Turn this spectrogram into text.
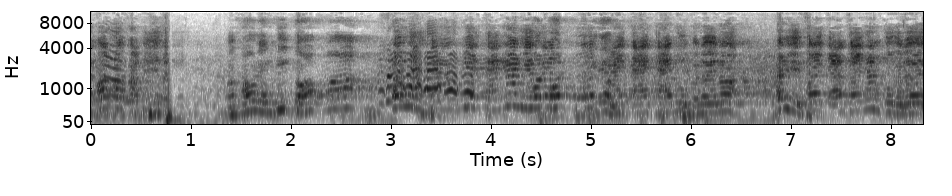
นเองกันพ่อพ่ากับไปเลยเขาเล่นติ๊กต็อกเนาะต้องเรียกจ่าเรียกจ่งงานยังไงจ่ายจ่ายจ่ายลูกกันเลยเนาะอันนี้จ่ายจ่ายจ่ายงานกูกันเลย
